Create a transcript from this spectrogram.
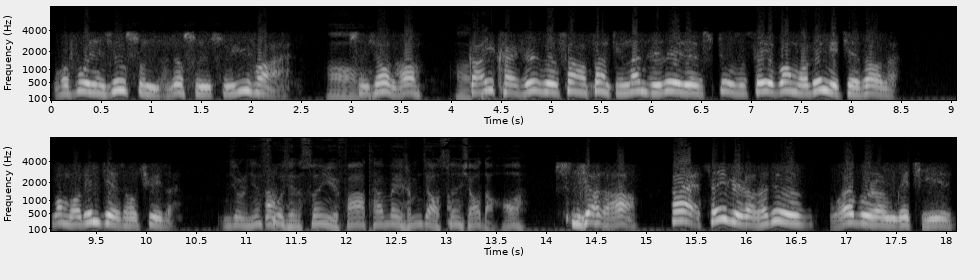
我父亲姓孙的，叫孙孙玉发，哦，孙小岛。刚一开始是上上济南支队的，就是谁王宝林给介绍的，王宝林介绍去的。就是您父亲孙玉发，他为什么叫孙小岛啊？孙小岛，哎，谁知道？他就是我也不知道怎么给起。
